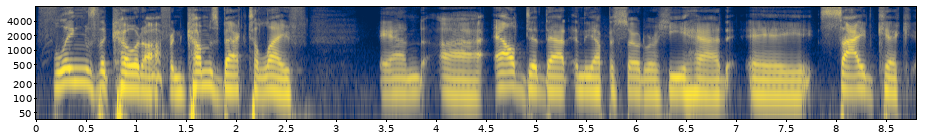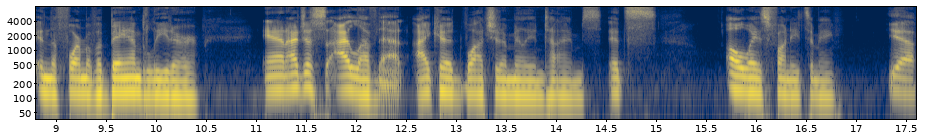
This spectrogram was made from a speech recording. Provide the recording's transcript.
flings the coat off and comes back to life and uh, Al did that in the episode where he had a sidekick in the form of a band leader. And I just, I love that. I could watch it a million times. It's always funny to me. Yeah.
